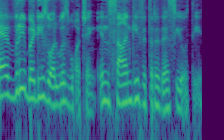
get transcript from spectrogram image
एवरीबडी इज़ ऑलवेज वॉचिंग इंसान की फितरत ऐसी होती है।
